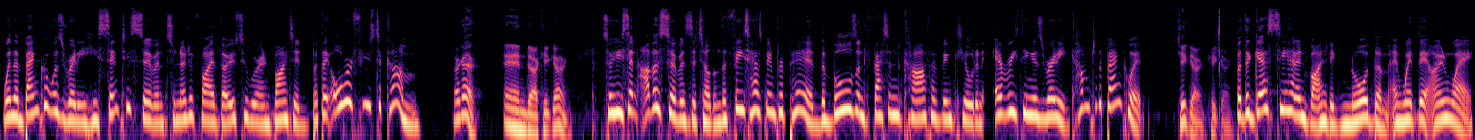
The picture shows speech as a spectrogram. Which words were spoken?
When the banquet was ready, he sent his servants to notify those who were invited, but they all refused to come. Okay. And uh, keep going. So he sent other servants to tell them, The feast has been prepared, the bulls and fattened calf have been killed, and everything is ready. Come to the banquet. Keep going. Keep going. But the guests he had invited ignored them and went their own way.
